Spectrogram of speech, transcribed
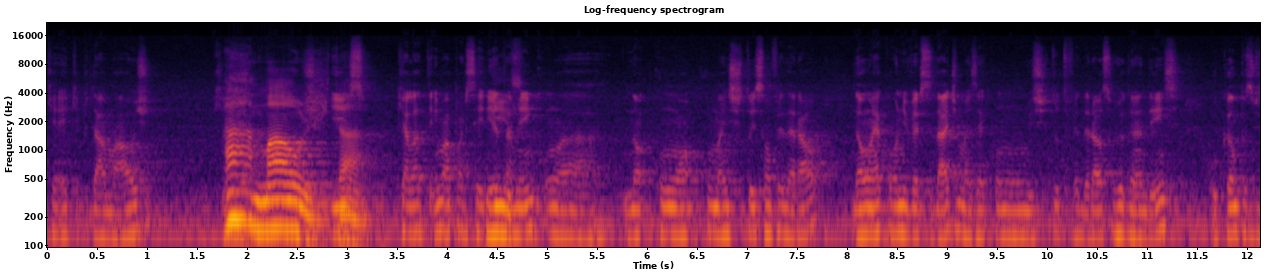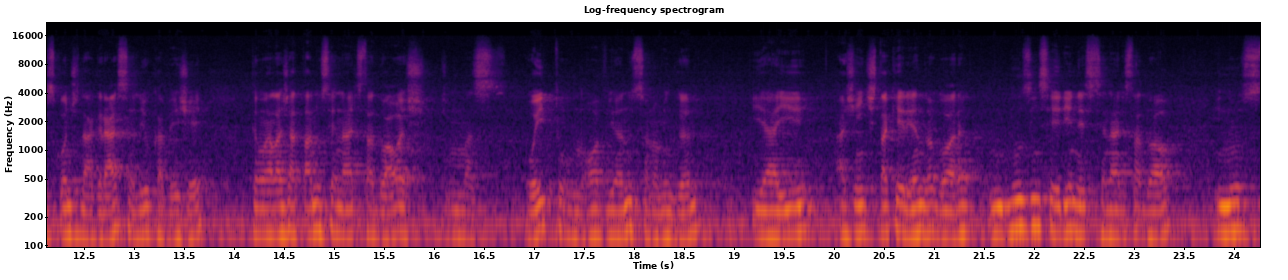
que é a equipe da Mauge. ah, Mauge, tá. Isso, que ela tem uma parceria isso. também com, a, com, com uma instituição federal, não é com a universidade, mas é com o Instituto Federal Sul-Rio-Grandense, o campus Visconde da Graça, ali o KBG, então ela já está no cenário estadual, de umas oito ou nove anos, se eu não me engano. E aí a gente está querendo agora nos inserir nesse cenário estadual e nos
